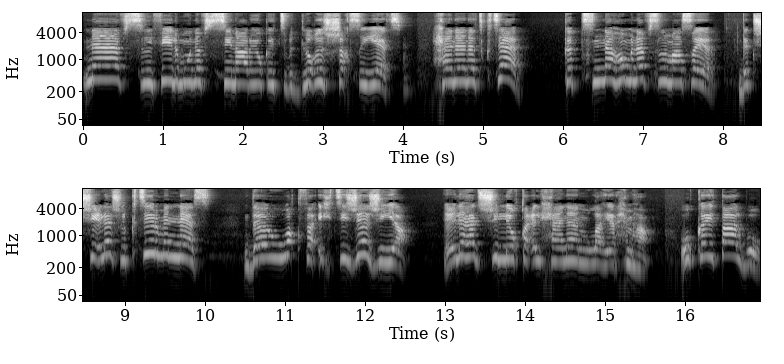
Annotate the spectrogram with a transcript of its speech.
نفس الفيلم ونفس السيناريو كيتبدلوا غير الشخصيات. حنانات كتار كتسناهم نفس المصير. داك الشيء علاش الكثير من الناس داروا وقفة احتجاجية على هاد الشيء اللي وقع لحنان الله يرحمها. وكيطالبوا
